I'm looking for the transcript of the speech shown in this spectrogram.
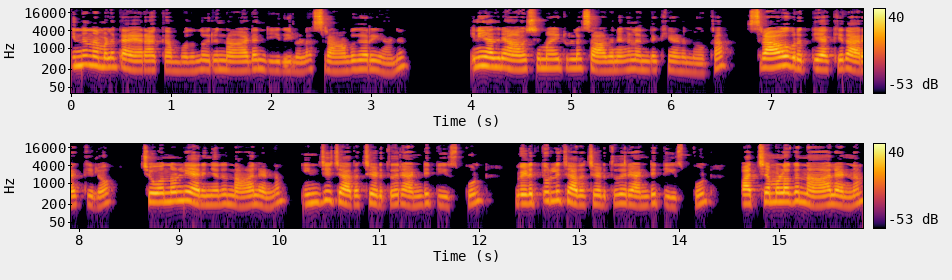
ഇന്ന് നമ്മൾ തയ്യാറാക്കാൻ പോകുന്നത് ഒരു നാടൻ രീതിയിലുള്ള സ്രാവ് കറിയാണ്. ഇനി അതിനാവശ്യമായിട്ടുള്ള സാധനങ്ങൾ എന്തൊക്കെയാണെന്ന് നോക്കാം. സ്രാവ് വൃത്തിയാക്കിയത് അര കിലോ ചുവന്നുള്ളി അരിഞ്ഞത് നാലെണ്ണം ഇഞ്ചി ചതച്ചെടുത്തത് രണ്ട് ടീസ്പൂൺ വെളുത്തുള്ളി ചതച്ചെടുത്തത് രണ്ട് ടീസ്പൂൺ പച്ചമുളക് നാലെണ്ണം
